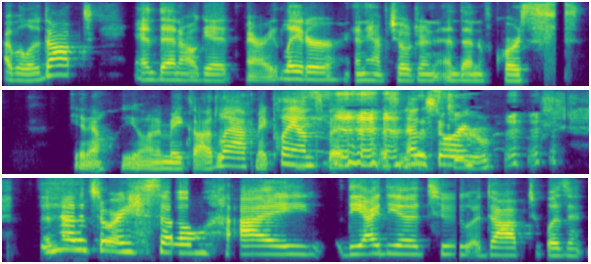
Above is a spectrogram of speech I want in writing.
I will adopt, and then I'll get married later and have children. And then, of course, you know, you want to make God laugh, make plans, but that's another story another story. So I the idea to adopt wasn't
